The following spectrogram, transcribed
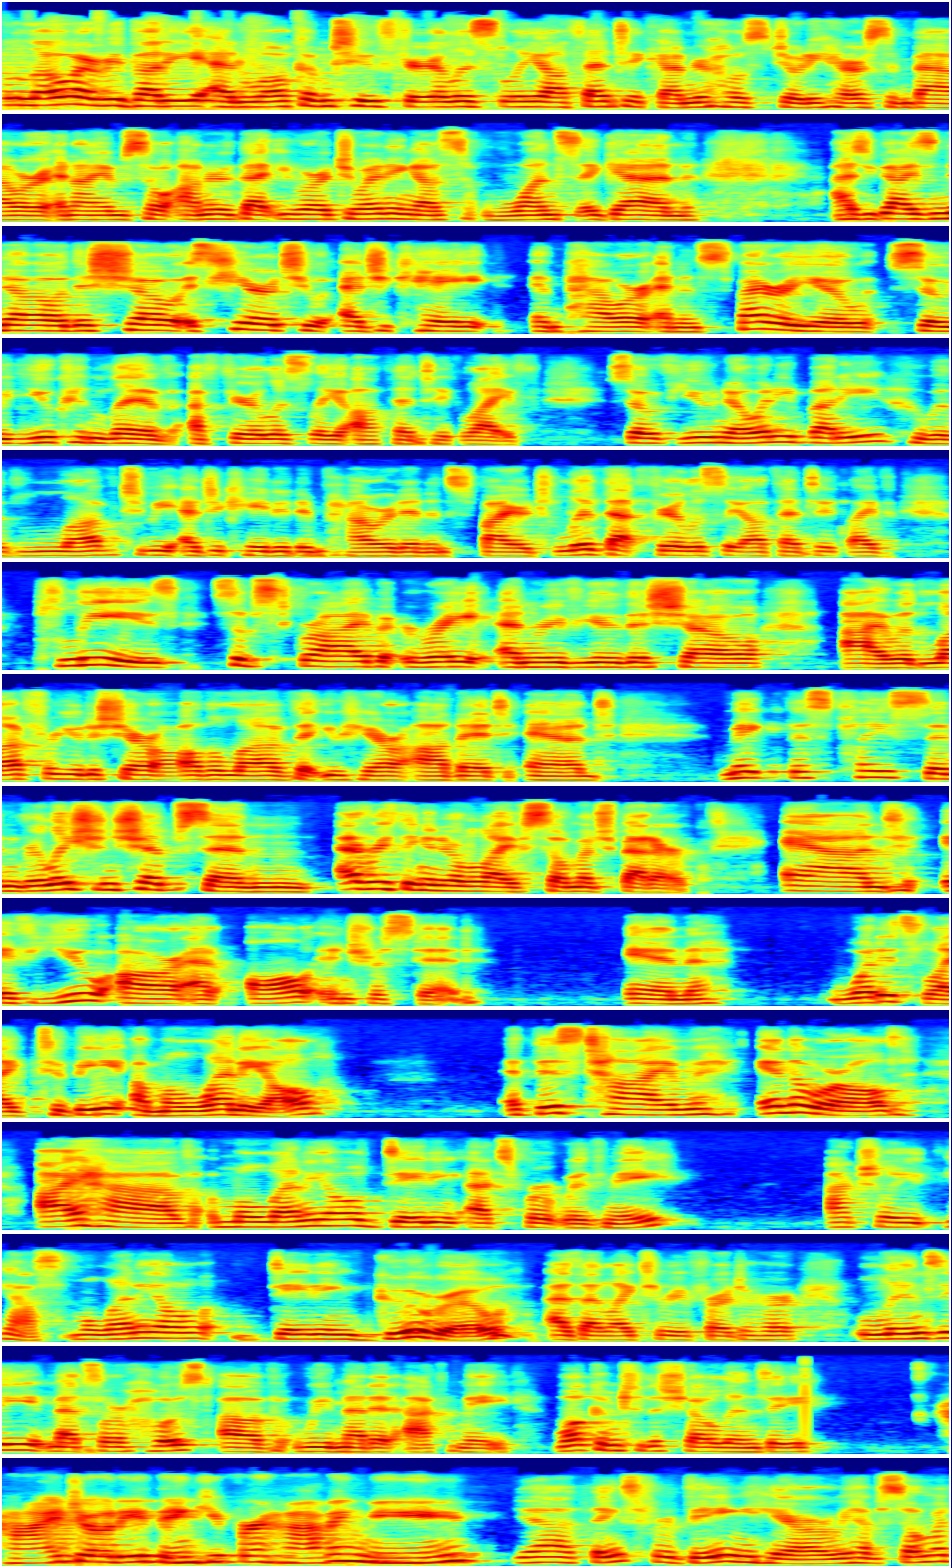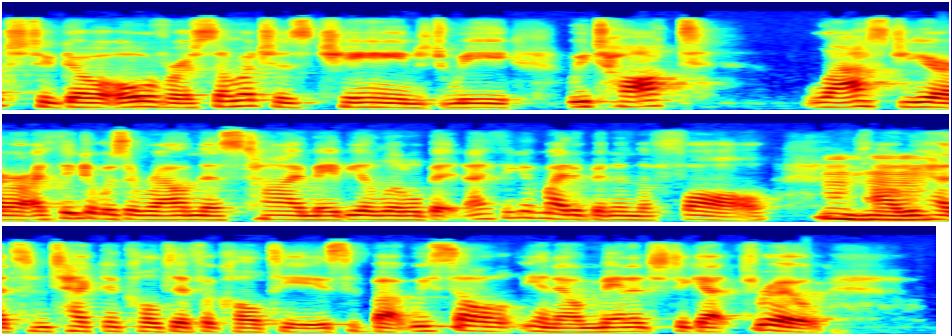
Hello, everybody, and welcome to Fearlessly Authentic. I'm your host, Jody Harrison Bauer, and I am so honored that you are joining us once again. As you guys know, this show is here to educate, empower, and inspire you so you can live a fearlessly authentic life. So, if you know anybody who would love to be educated, empowered, and inspired to live that fearlessly authentic life, please subscribe, rate, and review this show. I would love for you to share all the love that you hear on it and make this place and relationships and everything in your life so much better. And if you are at all interested in what it's like to be a millennial at this time in the world, I have a millennial dating expert with me actually, yes, millennial dating guru, as I like to refer to her, Lindsey Metselaar, host of We Met at Acme. Welcome to the show, Lindsey. Hi, Jody. Thank you for having me. Yeah, thanks for being here. We have so much to go over. So much has changed. We we talked last year. I think it was around this time, maybe a little bit. I think it might have been in the fall. Mm-hmm. Uh, we had some technical difficulties, but we still, you know, managed to get through.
